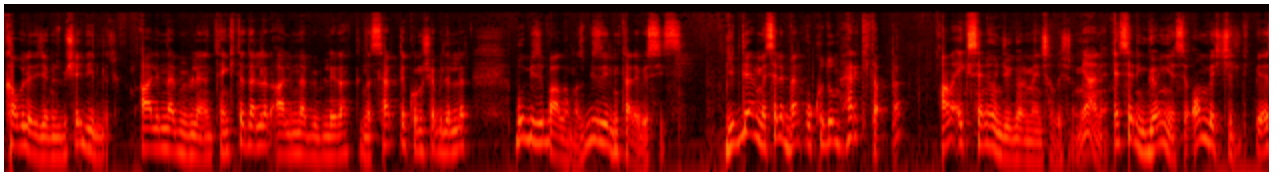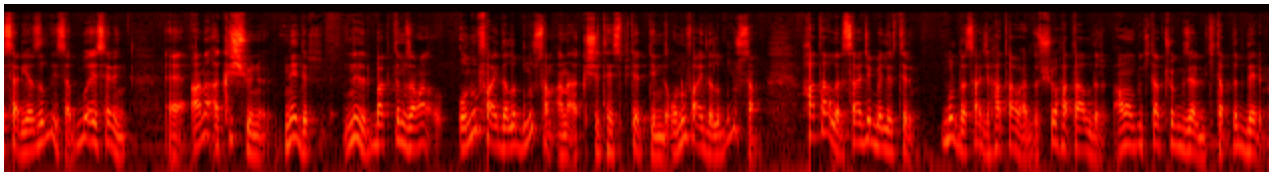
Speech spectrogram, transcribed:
kabul edeceğimiz bir şey değildir. Alimler birbirlerini tenkit ederler, alimler birbirleri hakkında sert de konuşabilirler. Bu bizi bağlamaz. Biz ilim talebesiyiz. Bir diğer mesele ben okuduğum her kitapta ana ekseni önce görmeye çalışırım. Yani eserin gönyesi 15 ciltlik bir eser yazıldıysa bu eserin e, ana akış yönü nedir? Nedir? Baktığım zaman onu faydalı bulursam, ana akışı tespit ettiğimde onu faydalı bulursam hataları sadece belirtirim. Burada sadece hata vardır, şu hatalıdır ama bu kitap çok güzel bir kitaptır derim.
